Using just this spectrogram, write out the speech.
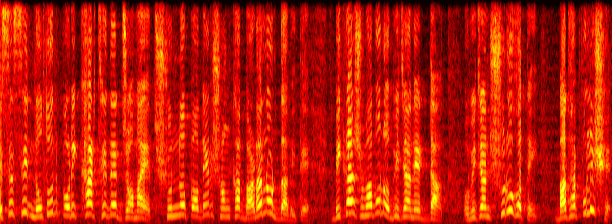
এসএসসির নতুন পরীক্ষার্থীদের জমায়েত। শূন্য পদের সংখ্যা বাড়ানোর দাবিতে বিকাশ ভবন অভিযানের ডাক। অভিযান শুরু হতেই বাধা পুলিশের।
